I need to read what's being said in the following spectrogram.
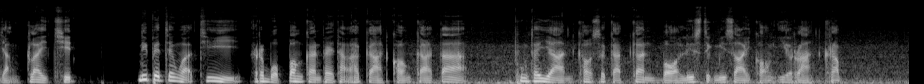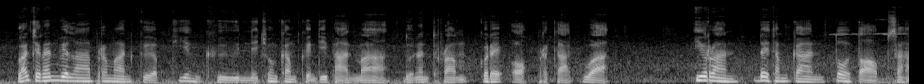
อย่างใกล้ชิด นี่เป็นจังหวะที่ระบบป้องกันภัยทางอากาศของกาตาร์พุ่งทะยานเข้าสกัดกั้นบอลลิสติกมิสไซล์ของอิหร่านครับ หลังจากนั้นเวลาประมาณเกือบเที่ยงคืนในช่วงค่ำคืนที่ผ่านมา โดนัลด์ทรัมป์ก็ได้ออกประกาศว่า อิหร่านได้ทำการโต้ตอบสห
